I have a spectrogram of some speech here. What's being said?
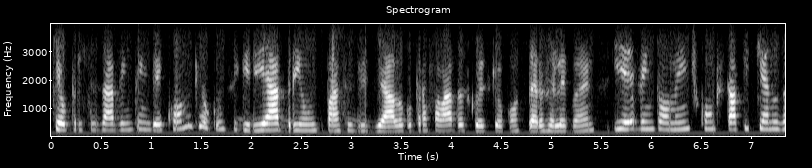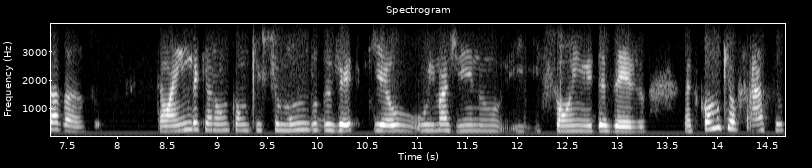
que eu precisava entender como que eu conseguiria abrir um espaço de diálogo para falar das coisas que eu considero relevantes e, eventualmente, conquistar pequenos avanços. Então, ainda que eu não conquiste o mundo do jeito que eu o imagino e, sonho e desejo, mas como que eu faço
